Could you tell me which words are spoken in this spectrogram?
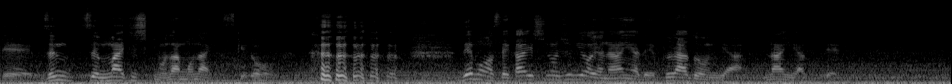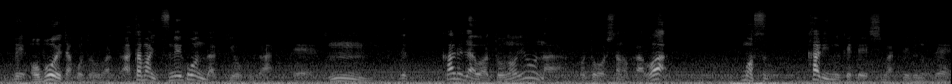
て全然前知識も何もないんですけど でも世界史の授業やなんやでプラドンやなんやってで覚えたことが頭に詰め込んだ記憶があって、うん、で彼らはどのようなことをしたのかはもうすっかり抜けてしまっているので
